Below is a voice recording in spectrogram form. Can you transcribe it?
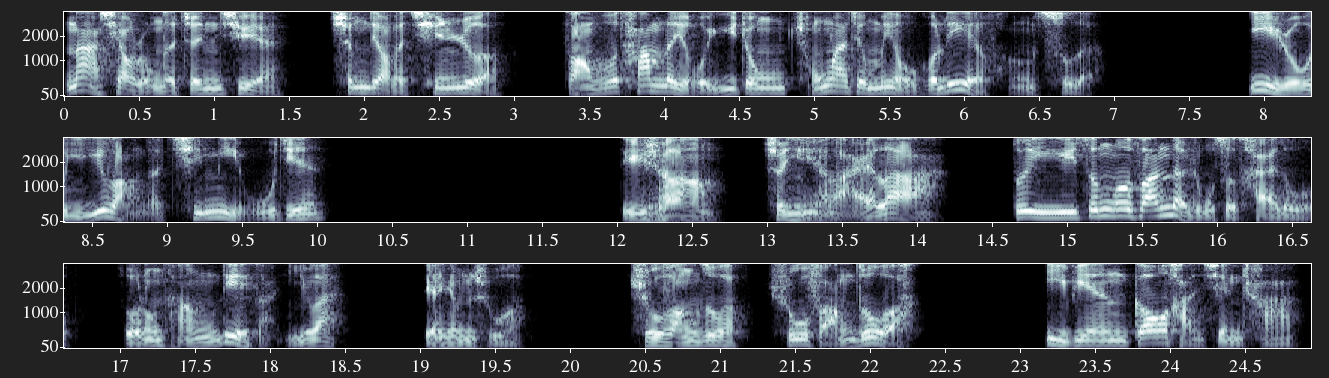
那笑容的真切，声调的亲热。仿佛他们的友谊中从来就没有过裂缝似的，一如以往的亲密无间。笛声，是你来了。对于曾国藩的如此态度，左宗棠略感意外，连声说：“书房坐，书房坐。”一边高喊献茶，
